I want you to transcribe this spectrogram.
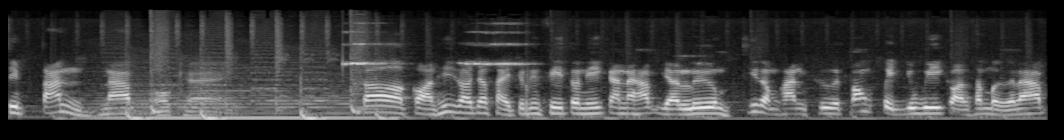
10 ตันนะครับ Okay. ก็ก่อนที่เราจะใส่จุลินทรีย์ตัวนี้กันนะครับ อย่าลืมที่สำคัญคือต้องปิด UV ก่อนเสมอนะครับ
